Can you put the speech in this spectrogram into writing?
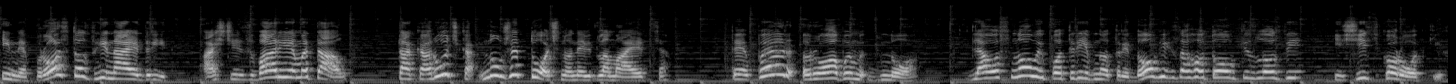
І не просто згинає дріт, а ще й зварює метал. Така ручка ну вже точно не відламається. Тепер робимо дно. Для основи потрібно три довгих заготовки з лози і шість коротких.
